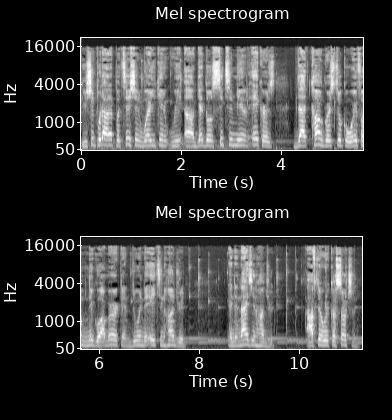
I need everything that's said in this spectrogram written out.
You should put out a petition where you can uh, get those 60 million acres that Congress took away from Negro American during the 1800 and the 1900 after Reconstruction.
